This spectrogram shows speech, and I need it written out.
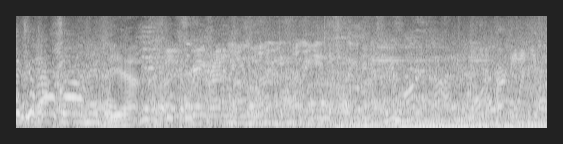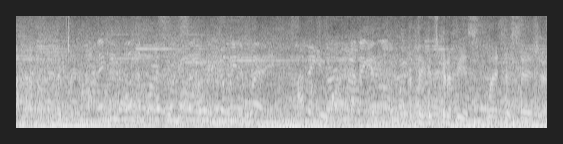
Yeah. I think it's going to be a split decision.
